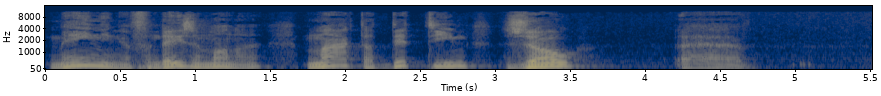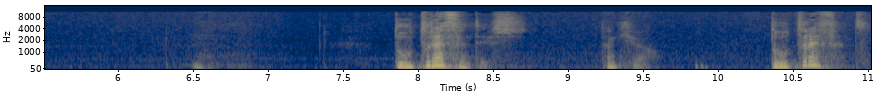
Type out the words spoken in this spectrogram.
meningen van deze mannen maakt dat dit team zo uh, doeltreffend is. Dankjewel. Doeltreffend.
